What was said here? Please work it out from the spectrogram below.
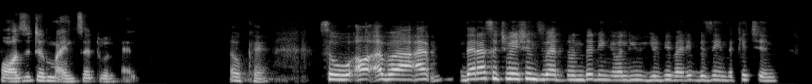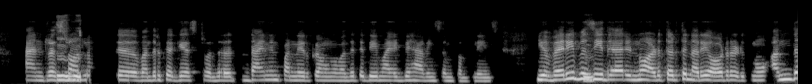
positive mindset will help. Okay. So, uh, I, there are situations where, you, you'll be very busy in the kitchen and hmm. restaurant mm-hmm. வந்திருக்க கெஸ்ட் வந்து டைன் இன் பண்ணிருக்கவங்க வந்துட்டு they might be having some complaints you're very busy there இன்னும் அடுத்தடுத்து நிறைய ஆர்டர் எடுக்கணும் அந்த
